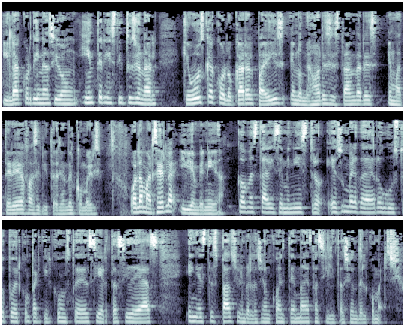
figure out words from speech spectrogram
y la coordinación interinstitucional que busca colocar al país en los mejores estándares en materia de facilitación del comercio. Hola Marcela y bienvenida. ¿Cómo está, viceministro? Es un verdadero gusto poder compartir con ustedes ciertas ideas en este espacio en relación con el tema de facilitación del comercio.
